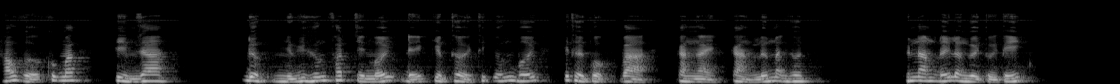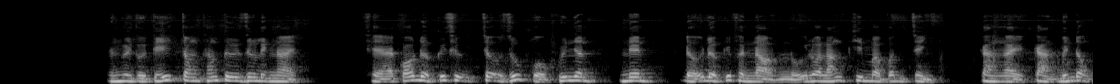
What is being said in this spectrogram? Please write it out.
tháo gỡ khúc mắc, tìm ra được những cái hướng phát triển mới để kịp thời thích ứng với cái thời cuộc và càng ngày càng lớn mạnh hơn thứ năm, đấy là người tuổi tý người tuổi tý trong tháng tư dương lịch này sẽ có được cái sự trợ giúp của quý nhân, nên đỡ được cái phần nào nỗi lo lắng khi mà vận trình càng ngày càng biến động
